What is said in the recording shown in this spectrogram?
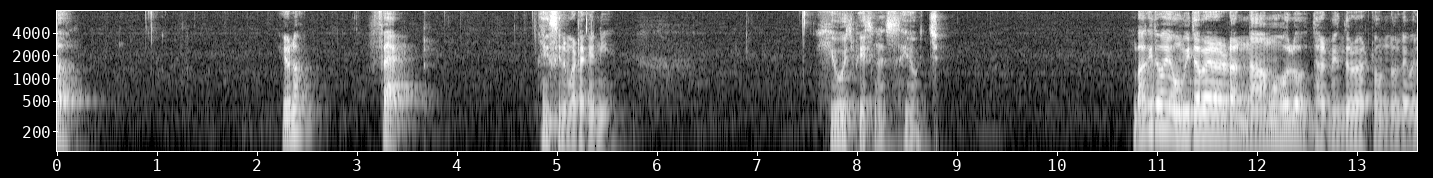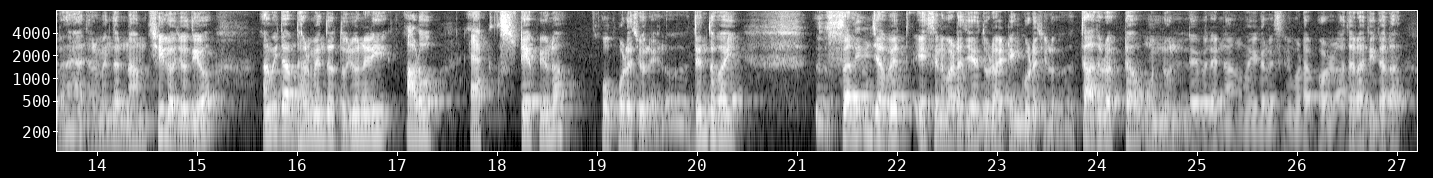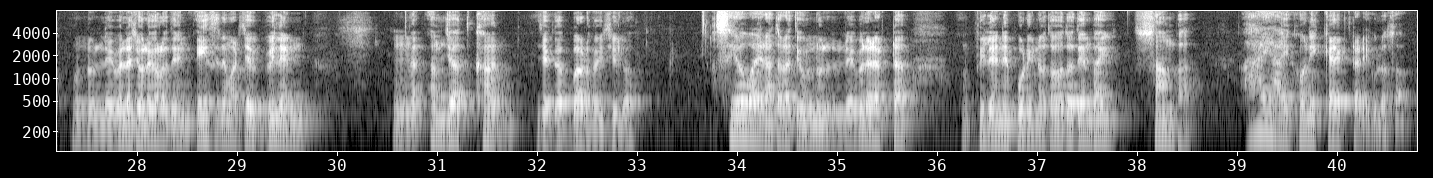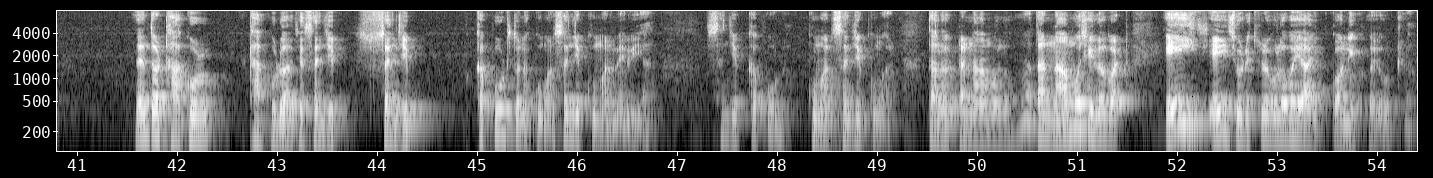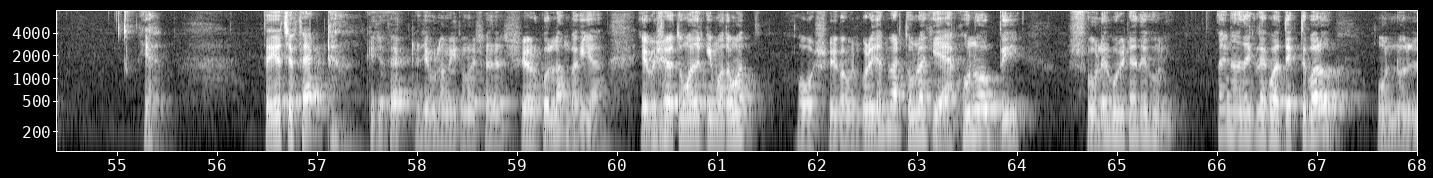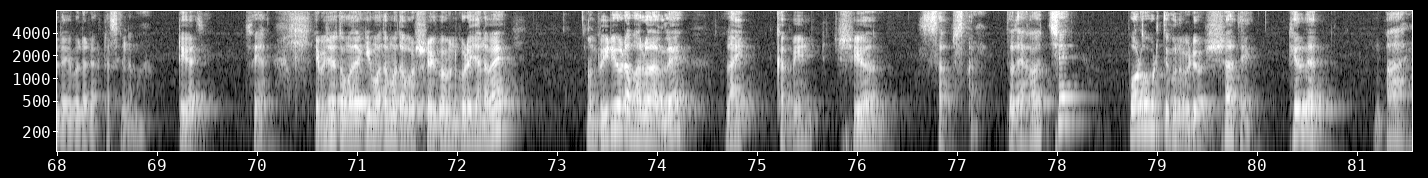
ইউনো ফ্যাক্ট এই সিনেমাটাকে নিয়ে। হিউজ বিজনেস হিউজ বাকি তো ভাই অমিতাভের একটা নামও হলো, ধর্মেন্দ্র একটা অন্য লেভেলে হ্যাঁ ধর্মেন্দ্রের নাম ছিল যদিও, অমিতাভ, ধর্মেন্দ্র দুজনেরই আরও এক স্টেপ ইউনো ওপরে চলে এলো। দেন তো ভাই সালিম জাভেদ এই সিনেমাটা যেহেতু রাইটিং করেছিল, তাদেরও একটা অন্য লেভেলে নাম হয়ে গেল সিনেমাটার পর রাতারাতি, তারা অন্য লেভেলে চলে গেল। দেন এই সিনেমার যে ভিলেন আমজাদ খান, যে গব্বার হয়েছিল সেও ভাই রাতারাতি অন্য লেভেলের একটা ভিলেনে পরিণত হতো। দেন ভাই সাম্ভা, ভাই আইকনিক ক্যারেক্টার এগুলো সব। দেন তো ঠাকুর, ঠাকুরও আছে, সঞ্জীব সঞ্জীব কাপুর তো না কুমার? সঞ্জীব কুমার মে বিয়া সঞ্জীব কাপুর, কুমার, সঞ্জীব কুমার। তারও একটা নাম হলো। তার নামও ছিল বাট এই এই চরিত্রগুলো ভাই আইকনিক হয়ে উঠল। ইয়া তো এই হচ্ছে ফ্যাক্ট কিছু ফ্যাক্ট যেগুলো আমি তোমার সাথে শেয়ার করলাম। বাকি এ বিষয়ে তোমাদের কি মতামত? অবশ্যই কমেন্ট করে জানবে। আর তোমরা কি এখনও অবধি শোলে বইটা দেখুনি? তাই না দেখলে একবার দেখতে পারো, অন্য লেভেলের একটা সিনেমা ঠিক আছে? সে এ বিষয়ে তোমাদের কি মতামত অবশ্যই কমেন্ট করে জানাবে। ভিডিওটা ভালো লাগলে লাইক কমেন্ট শেয়ার সাবস্ক্রাইব তো দেখা হচ্ছে পরবর্তী কোনো ভিডিওর সাথে। ঠিক দেন বাই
